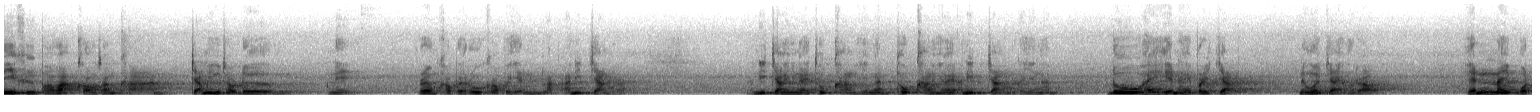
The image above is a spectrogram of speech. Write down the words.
นี่คือภาวะของสังขารจะไม่อยู่เท่าเดิมเนี่ยเริ่มเข้าไปรู้เข้าไปเห็นหลักอนิจจังแล้วอนิจจังยังไงทุกขังอย่างนั้น ทุกขังยังไงอนิจจังก็อย่างนั้น ดูให้เห็นให้ประจักษ์ในหัวใจของเรา เห็นในบท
